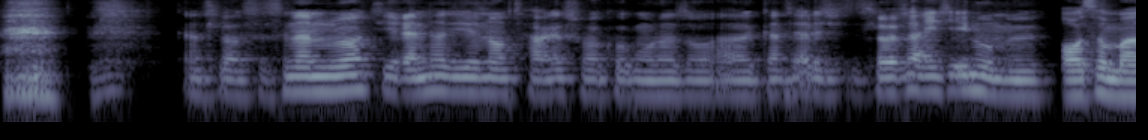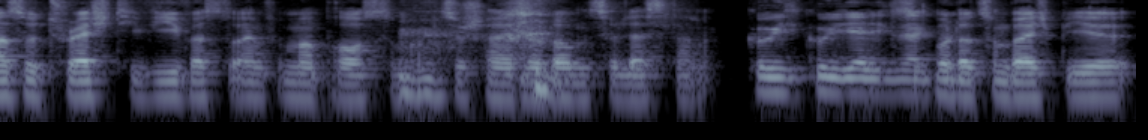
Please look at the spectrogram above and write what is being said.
Ganz los. Das sind dann nur noch die Rentner, die noch Tagesschau gucken oder so. Aber ganz ehrlich, das läuft eigentlich eh nur Müll. Außer mal so Trash-TV, was du einfach mal brauchst, um abzuschalten oder um zu lästern. Guck ich, guck ich ehrlich gesagt. Oder zum Beispiel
